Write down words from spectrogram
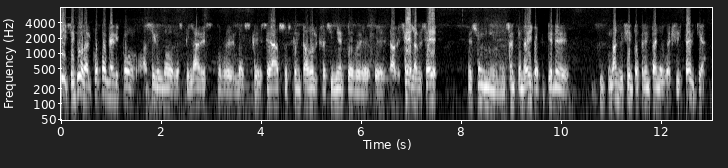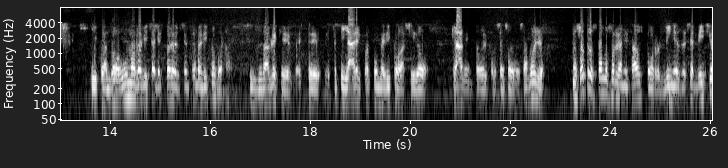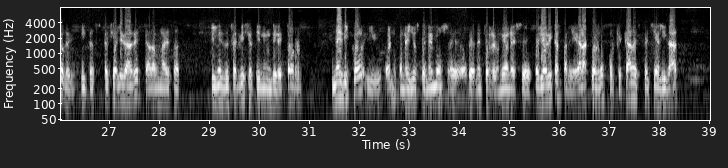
Sí, sin duda, el cuerpo médico ha sido uno de los pilares sobre los que se ha sustentado el crecimiento de, la ABC. El ABC es un centro médico que tiene más de 130 años de existencia y cuando uno revisa la historia del centro médico, bueno, es indudable que este, este pilar, el cuerpo médico, ha sido clave en todo el proceso de desarrollo. Nosotros estamos organizados por líneas de servicio de distintas especialidades, cada una de esas líneas de servicio tiene un director médico y bueno, con ellos tenemos eh, obviamente reuniones eh, periódicas para llegar a acuerdos porque cada especialidad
